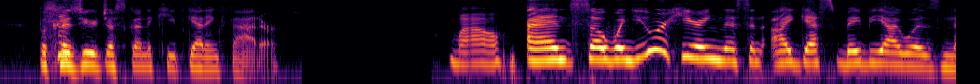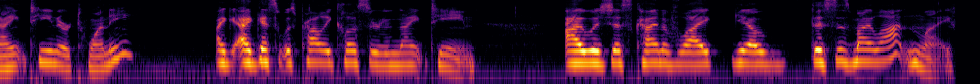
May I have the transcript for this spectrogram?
because you're just going to keep getting fatter. Wow. And so when you were hearing this, and I guess maybe I was 19 or 20, I, I, guess it was probably closer to 19, I was just kind of like, you know, this is my lot in life.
